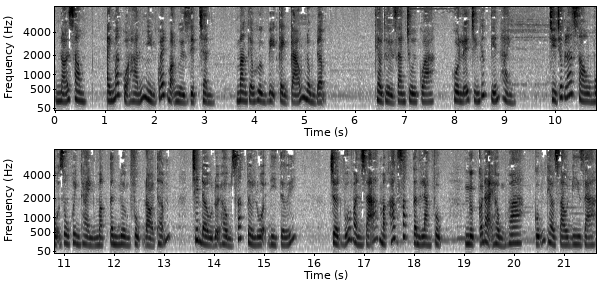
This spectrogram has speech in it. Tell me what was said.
Nói xong, ánh mắt của hắn nhìn quét bọn người Diệp Trần, mang theo hương vị cảnh cáo nồng đậm. Theo thời gian trôi qua, hồi lễ chính thức tiến hành. Chỉ chốc lát sau, mộ dung khuynh thành mặc tân nương phục đỏ thẫm, trên đầu đội hồng sắc tờ lụa đi tới. Chợt Vũ Văn Giã mặc hắc sắc tần lang phục, ngực có đại hồng hoa, cũng theo sau đi ra.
